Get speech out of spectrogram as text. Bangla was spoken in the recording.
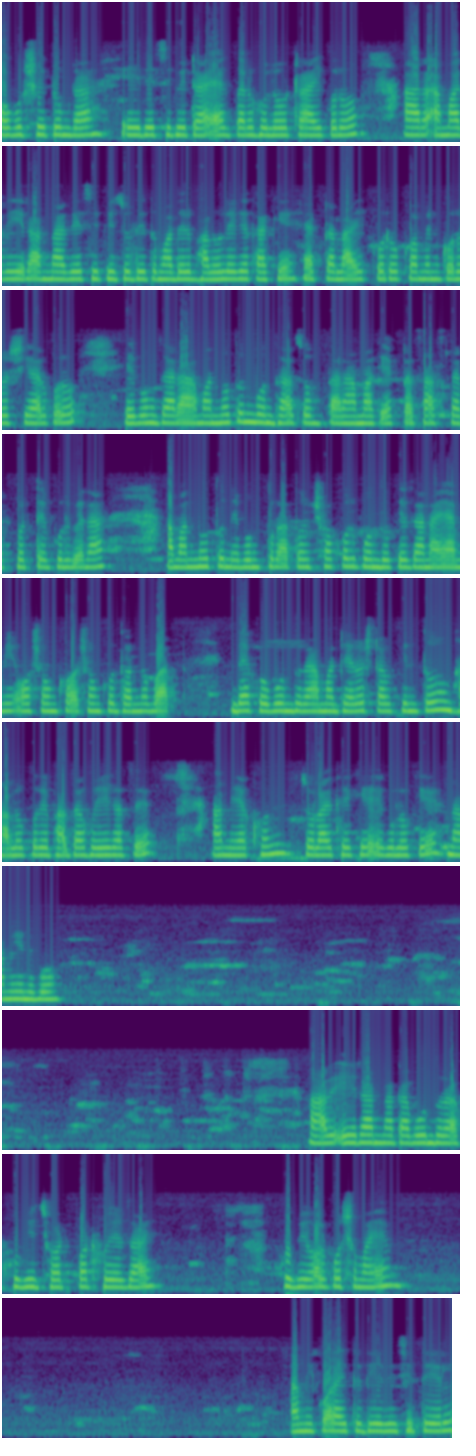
অবশ্যই তোমরা এই রেসিপিটা একবার হলেও ট্রাই করো। আর আমার এই রান্নার রেসিপি যদি তোমাদের ভালো লেগে থাকে, একটা লাইক করো কমেন্ট করো শেয়ার করো। এবং যারা আমার নতুন বন্ধু আছো, তারা আমাকে একটা সাবস্ক্রাইব করতে ভুলবে না। আমার নতুন এবং পুরাতন সকল বন্ধুকে জানাই আমি অসংখ্য অসংখ্য ধন্যবাদ। দেখো বন্ধুরা, আমার ঢেঁড়সটাও কিন্তু ভালো করে ভাজা হয়ে গেছে। আমি এখন চোলাই থেকে এগুলোকে নামিয়ে নেব। আর এই রান্নাটা বন্ধুরা খুবই ঝটপট হয়ে যায়। খুবই অল্প সময়ে। আমি কড়াইতে দিয়ে দিয়েছি তেল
